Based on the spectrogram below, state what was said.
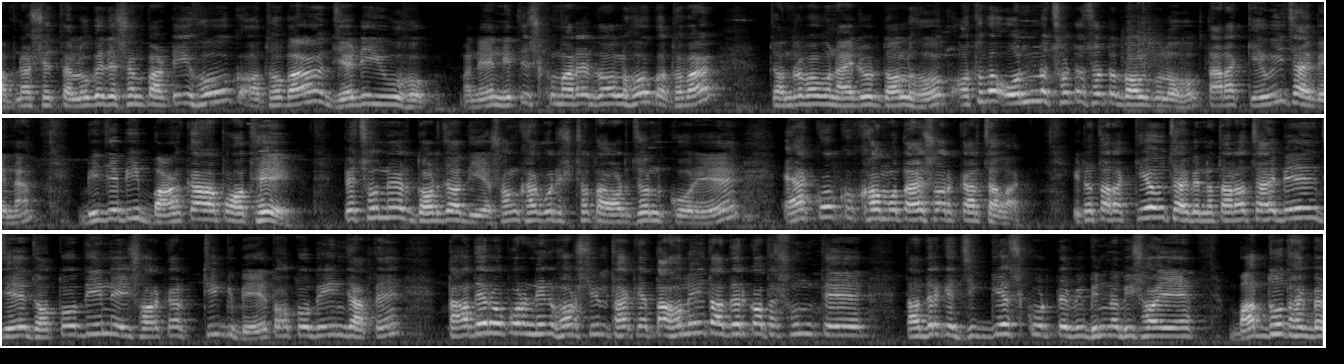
আপনার সে তেলুগু দেশম পার্টি হোক অথবা জেডিইউ হোক মানে নীতিশ কুমারের দল হোক অথবা চন্দ্রবাবু নাইডুর দল হোক অথবা অন্য ছোট ছোট দলগুলো হোক, তারা কেউই চাইবে না। বিজেপি বাঁকা পথে পেছনের দরজা দিয়ে সংখ্যাগরিষ্ঠতা অর্জন করে একক ক্ষমতায় সরকার চালাক। এটা তারা কেউ চাইবে না, তারা চাইবে যে যতদিন এই সরকার টিকবে, ততদিন যাতে তাদের ওপর নির্ভরশীল থাকে, তাহলেই তাদের কথা শুনতে, তাদেরকে জিজ্ঞেস করতে বিভিন্ন বিষয়ে বাধ্য থাকবে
